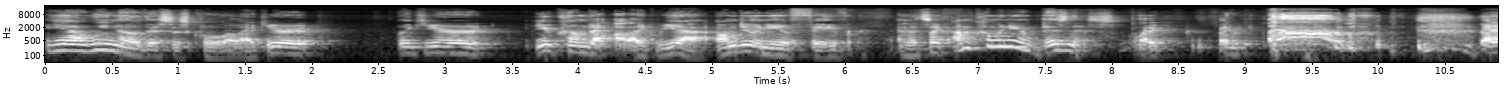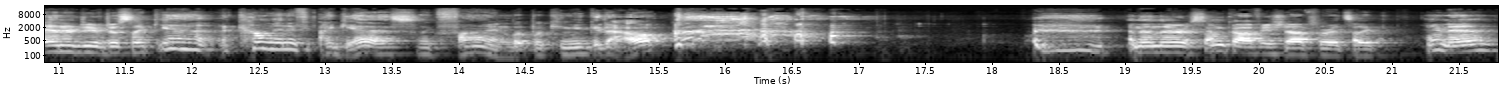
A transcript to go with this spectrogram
yeah, we know this is cool. Like you're like you're you come to like yeah, I'm doing you a favor. And it's like I'm coming to your business. Like like that energy of just like, yeah, come in if I guess. Like fine, but but can you get out? and then there are some coffee shops where it's like, hey man,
